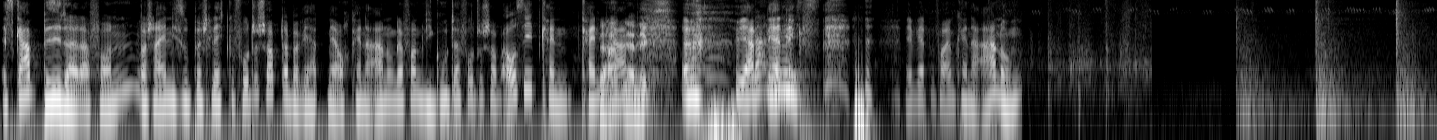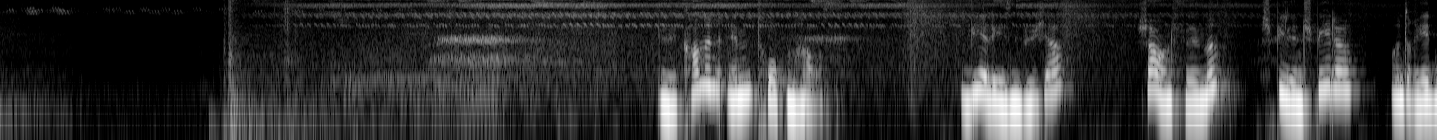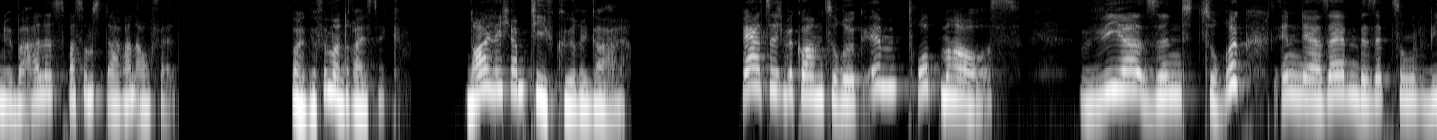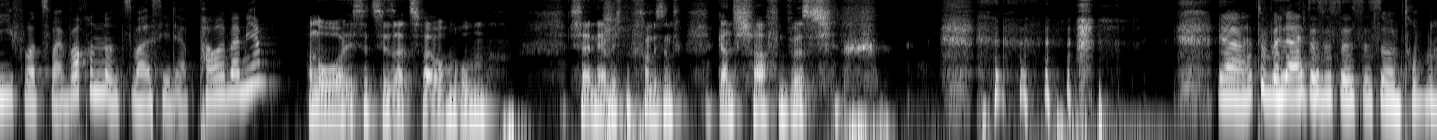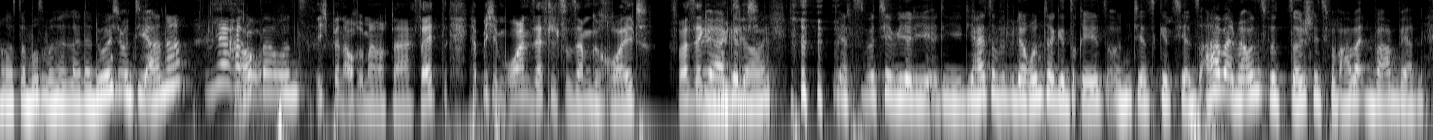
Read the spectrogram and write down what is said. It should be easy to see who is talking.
Speaker 1: Es gab Bilder davon, wahrscheinlich super schlecht gefotoshoppt, aber wir hatten ja auch keine Ahnung davon, wie gut der Photoshop aussieht. Kein, kein
Speaker 2: Wir
Speaker 1: Plan.
Speaker 2: hatten ja nichts.
Speaker 1: wir hatten ja nichts. Ja, wir hatten vor allem keine Ahnung.
Speaker 3: Willkommen im Tropenhaus. Wir lesen Bücher, schauen Filme, spielen Spiele und reden über alles, was uns daran auffällt. Folge 35. Neulich am Tiefkühlregal. Herzlich willkommen zurück im Tropenhaus. Wir sind zurück in derselben Besetzung wie vor zwei Wochen und zwar ist hier der Paul bei mir.
Speaker 2: Hallo, ich sitze hier seit zwei Wochen rum. Ich ernähre mich noch von diesen ganz scharfen Würstchen.
Speaker 3: Ja, tut mir leid, das ist, das ist so im Truppenhaus, da muss man halt leider durch. Und die Anna
Speaker 1: Ja,
Speaker 3: ist auch bei uns.
Speaker 1: Ich bin auch immer noch da. Seit, ich habe mich im Ohrensessel zusammengerollt. Es war sehr
Speaker 3: Ja,
Speaker 1: gemütlich.
Speaker 3: genau. Jetzt wird hier wieder die, die, die Heizung wird wieder runtergedreht und jetzt geht's hier ans Arbeiten. Bei uns wird, soll schließlich vom Arbeiten warm werden.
